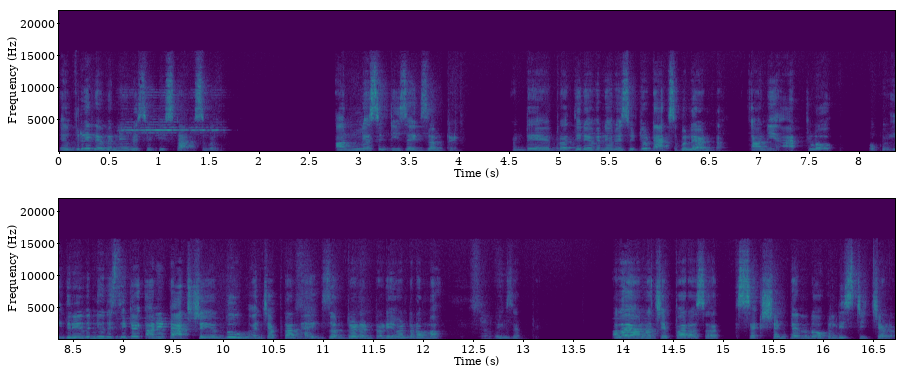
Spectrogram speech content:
every revenue receipt is taxable unless it is exempted అంటే ప్రతి రెవెన్యూ రిసిట్ ట్యాక్సిబులే అంట. కానీ యాక్ట్లో ఒక ఇది రెవెన్యూ రిసిటే కానీ ట్యాక్స్ చేయొద్దు అని చెప్పడాన్ని ఎగ్జామ్టెడ్ అంటాడు. ఏమంటాడమ్మా? ఎగ్జామ్టెడ్ అలా ఏమన్నా చెప్పారా సార్? సెక్షన్ టెన్లో ఒక లిస్ట్ ఇచ్చాడు.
